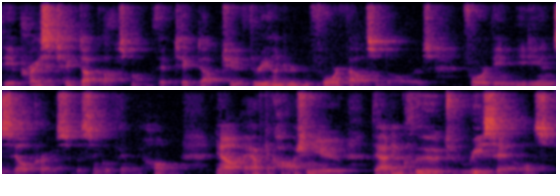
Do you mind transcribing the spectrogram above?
the price ticked up last month. It ticked up to $304,000 for the median sale price of a single family home. Now, I have to caution you, that includes resales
